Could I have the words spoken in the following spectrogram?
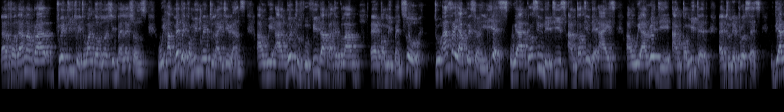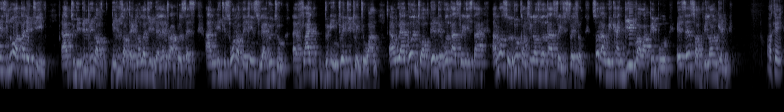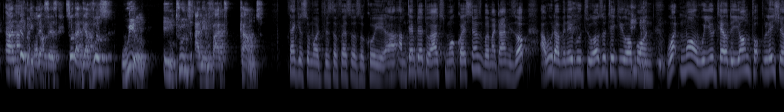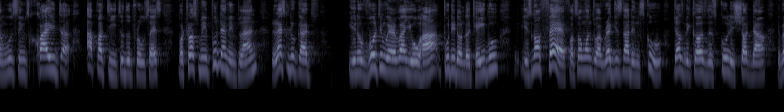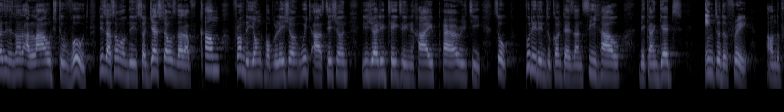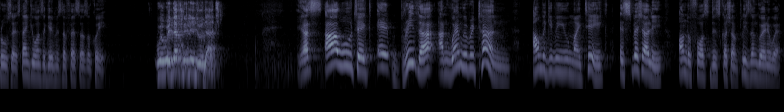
uh, for the Anambra 2021 governorship elections, we have made a commitment to Nigerians and we are going to fulfill that particular uh, commitment. So to answer your question, yes, we are crossing the T's and dotting the I's, and we are ready and committed uh, to the process. There is no alternative uh, to the deepening of the use of technology in the electoral process. And it is one of the things we are going to uh, flag in 2021. And we are going to update the voters register and also do continuous voters registration so that we can give our people a sense of belonging. Okay. Uh, and then the process so that their votes will, in truth and in fact, count. Thank you so much, Mr. Festus Okoye. I'm tempted to ask more questions, but my time is up. I would have been able to also take you up on what more will you tell the young population who seems quite uh, apathy to the process. But trust me, put them in plan. Let's look at you know, voting wherever you are, put it on the table. It's not fair for someone to have registered in school just because the school is shut down, the person is not allowed to vote. These are some of the suggestions that have come from the young population, which our station usually takes in high priority. So put it into context and see how they can get into the fray on the process. Thank you once again, Mr. Festus Okoye. We will definitely do that. Yes, I will take a breather, and when we return, I'll be giving you my take, especially on the first discussion. Please don't go anywhere.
